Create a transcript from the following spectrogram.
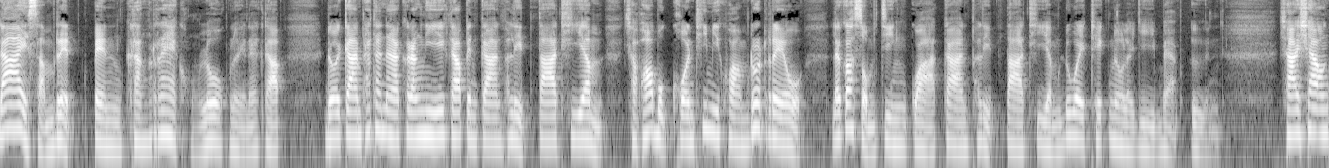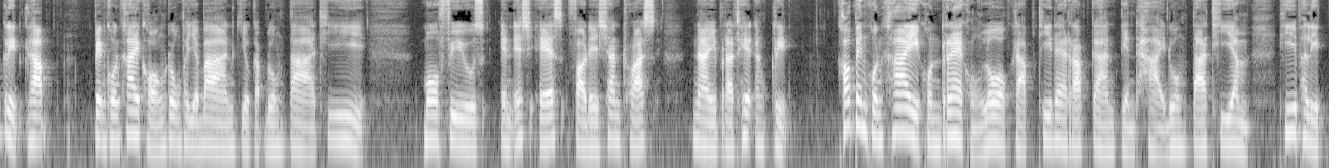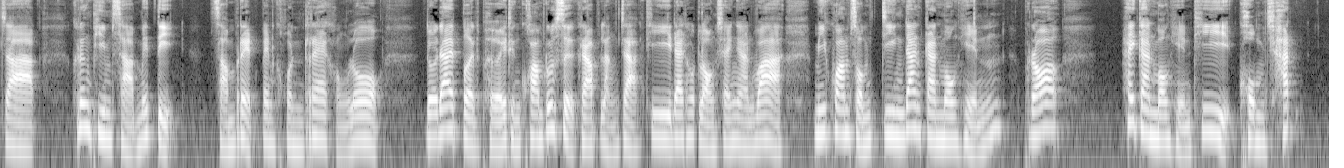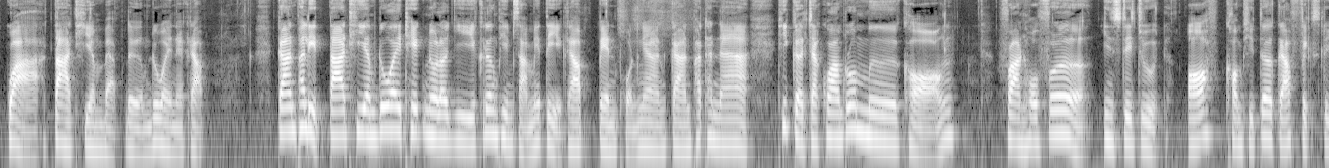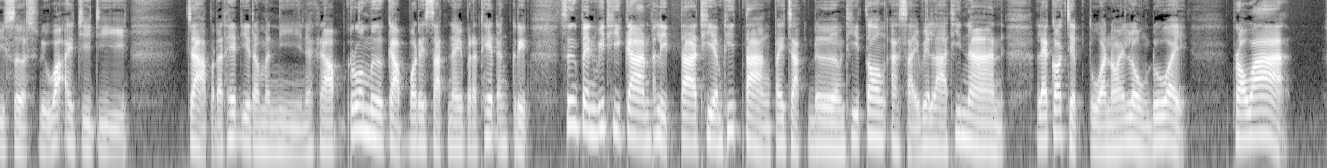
ได้สำเร็จเป็นครั้งแรกของโลกเลยนะครับ โดยการพัฒนาครั้งนี้ครับเป็นการผลิตตาเทียม เฉพาะบุคคลที่มีความรวดเร็ว และก็สมจริงกว่าการผลิตตาเทียมด้วยเทคโนโลยีแบบอื่น ชายชาวอังกฤษครับเป็นคนไข้ของโรงพยาบาลเกี่ยวกับดวงตาที่ Moorfields NHS Foundation Trust ในประเทศอังกฤษ เขาเป็นคนไข้คนแรกของโลกครับที่ได้รับการเปลี่ยนถ่ายดวงตาเทียม ที่ผลิตจากเครื่องพิมพ์สามมิติสำเร็จเป็นคนแรกของโลก โดยได้เปิดเผยถึงความรู้สึกครับ หลังจากที่ได้ทดลองใช้งานว่า มีความสมจริงด้านการมองเห็น เพราะให้การมองเห็นที่คมชัดกว่าตาเทียมแบบเดิมด้วยนะครับ การผลิตตาเทียมด้วยเทคโนโลยีเครื่องพิมพ์สามมิติครับ เป็นผลงานการพัฒนาที่เกิดจากความร่วมมือของ Fraunhofer Institute of Computer Graphics Research หรือว่า IGD จากประเทศเยอรมนีนะครับ ร่วมมือกับบริษัทในประเทศอังกฤษ ซึ่งเป็นวิธีการผลิตตาเทียมที่ต่างไปจากเดิมที่ต้องอาศัยเวลาที่นาน และก็เจ็บตัวน้อยลงด้วย เพราะว่า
